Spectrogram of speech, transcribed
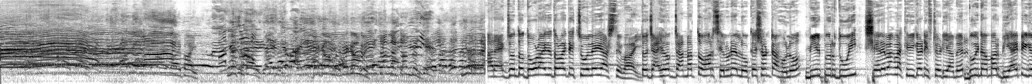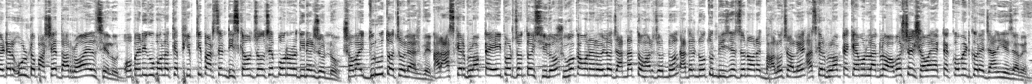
ভাই। আর একজন তো দৌড়াইতে দৌড়াইতে চলেই আসছে ভাই। তো যাই হোক, জান্নাত তোহার সেলুনের লোকেশনটা হলো মিরপুর দুই, শেরে বাংলা ক্রিকেট স্টেডিয়ামের দুই নম্বর ভিআইপি গেটের উল্টো পাশে দা রয়্যাল সেলুন ওপেনিং উপলক্ষে ফিফটি পার্সেন্ট ডিসকাউন্ট চলছে পনেরো দিনের জন্য। সবাই দ্রুত চলে আসবেন। আর আজকের ব্লগটা এই পর্যন্তই ছিল। শুভকামনা রইল জান্নাত তোহার জন্য। তাদের নতুন বিজনেস জন্য অনেক ভালো চলে। আজকের ব্লগটা কেমন লাগল অবশ্যই সবাই একটা কমেন্ট করে জানিয়ে যাবেন।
